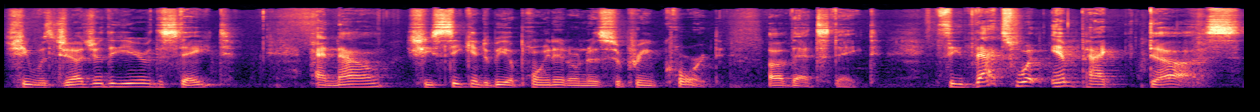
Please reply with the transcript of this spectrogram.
she was judge of the year of the state and now she's seeking to be appointed on the Supreme Court of that state. See, that's what impact does.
